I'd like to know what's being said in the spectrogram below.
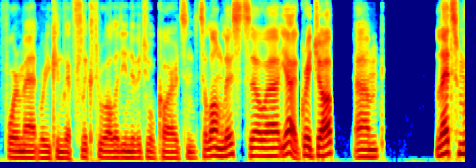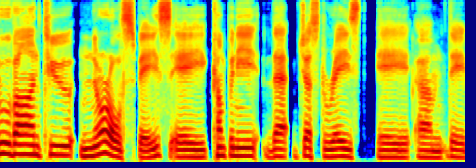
format where you can like, flick through all of the individual cards, and it's a long list. So, uh, yeah, great job. Um, let's move on to Neural Space, a company that just raised a um, they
